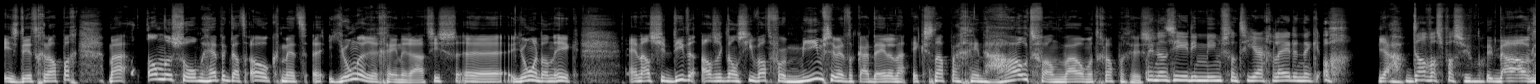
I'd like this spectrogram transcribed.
is dit grappig? Maar andersom heb ik dat ook met eh, jongere generaties, eh, jonger dan ik. En als, je die, als ik dan zie wat voor memes ze met elkaar delen, nou, ik snap er geen hout van waarom het grappig is. En dan zie je die memes van tien jaar geleden en denk je, oh, Ja, dat was pas humor. nou,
